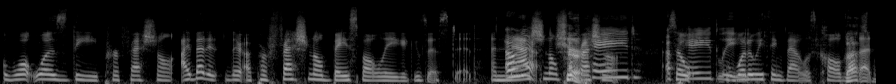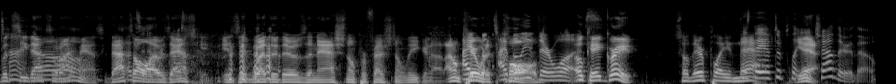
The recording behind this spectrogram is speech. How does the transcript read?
What was the professional? I bet it, there a professional baseball league existed. A oh, yeah. national Sure. professional. paid a so, paid league. what do we think that was called That's at that but time? see that's what I'm Oh, asking. That's, that's all I was different asking. Is it whether there was a national professional league or not? I don't care I what be- it's I called. believe there was. Okay, great. So they're playing that. they have to play Yeah. each other though.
